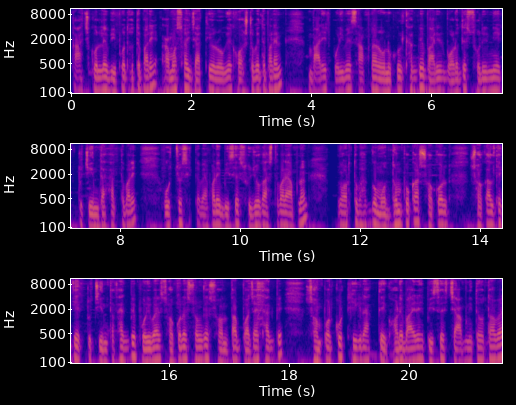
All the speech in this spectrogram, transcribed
কাজ করলে বিপদ হতে পারে। আমাশয় জাতীয় রোগে কষ্ট পেতে পারেন। বাড়ির পরিবেশ আপনার অনুকূল থাকবে। বাড়ির বড়দের শরীর নিয়ে একটু চিন্তা থাকতে পারে। উচ্চশিক্ষা ব্যাপারে বিশেষ সুযোগ আসতে পারে আপনার। অর্থভাগ্য, মধ্যম প্রকার, সকল, সকাল থেকে একটু চিন্তা থাকবে পরিবারের সকলের সঙ্গে সন্তাপ বজায় থাকবে। সম্পর্ক ঠিক রাখতে ঘরে বাইরে বিশেষ চাপ নিতে হতে হবে।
